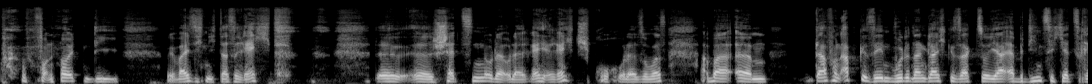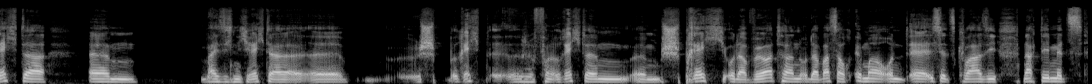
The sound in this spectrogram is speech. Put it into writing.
von Leuten, die, weiß ich nicht, das Recht äh, äh, schätzen oder oder Re Rechtsspruch oder sowas. Aber ähm, davon abgesehen wurde dann gleich gesagt, so ja, er bedient sich jetzt rechter, ähm, weiß ich nicht, rechter äh, recht, äh, von rechtem ähm, Sprech oder Wörtern oder was auch immer und er ist jetzt quasi, nachdem jetzt,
